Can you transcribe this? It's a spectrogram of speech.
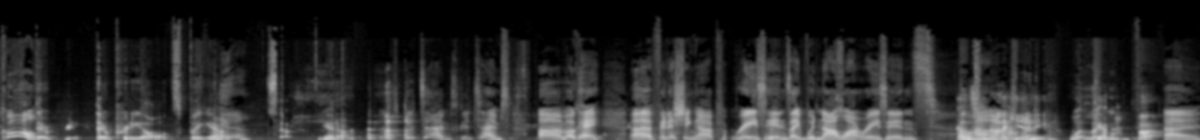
Cool. They're pretty. They're pretty old, but yeah. Yeah. So you know, It's good times, good times. Um, okay, uh, finishing up raisins. I would not want raisins. It's Oh. not a candy. What? Like Yeah. what, fuck? Uh,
